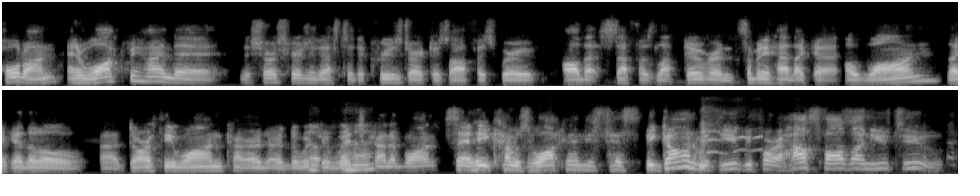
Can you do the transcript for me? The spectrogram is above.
hold on, and walked behind the the shore excursion desk to the cruise director's office where all that stuff was left over, and somebody had like a, a wand, like a little uh, Dorothy wand, kind of, or the Wicked Witch uh-huh. kind of wand. Said he comes walking and he says, "Be gone with you before a house falls on you too."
